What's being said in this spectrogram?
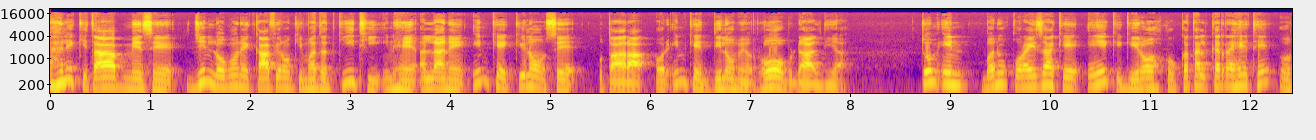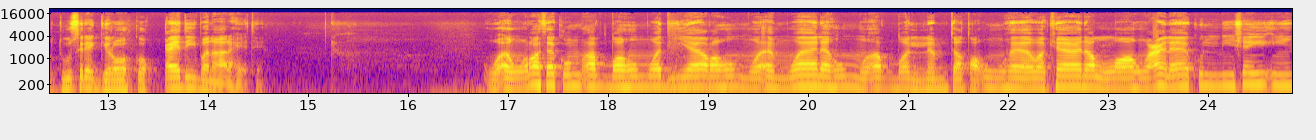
اہل کتاب میں سے جن لوگوں نے کافروں کی مدد کی تھی، انہیں اللہ نے ان کے قلعوں سے اتارا اور ان کے دلوں میں روب ڈال دیا۔ تم ان بنو قریضہ کے ایک گروہ کو قتل کر رہے تھے اور دوسرے گروہ کو قیدی بنا رہے تھے۔ وَأَوْرَثَكُمْ أَرْضَهُمْ وَدِيَارَهُمْ وَأَمْوَالَهُمْ وَأَرْضًا لَمْ تَطَعُوهَا وَكَانَ اللَّهُ عَلَى كُلِّ شَيْءٍ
